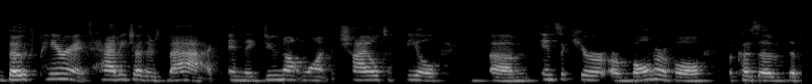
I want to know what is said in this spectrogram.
both parents have each other's back and they do not want the child to feel um, insecure or vulnerable because of the,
